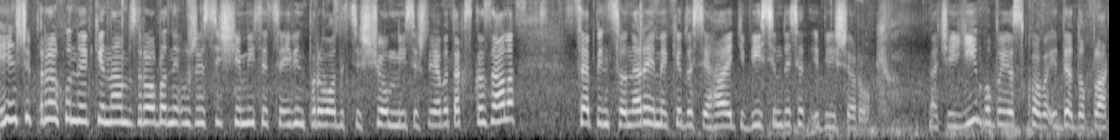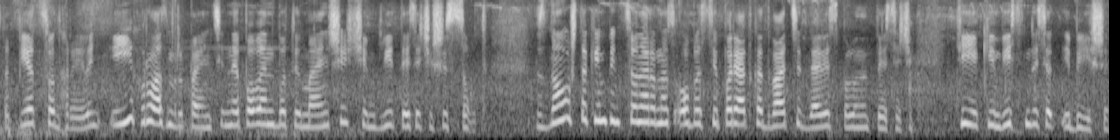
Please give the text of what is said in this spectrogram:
Інші перерахунки, які нам зроблені вже з січня місяця, і він проводиться щомісячно, я би так сказала, це пенсіонери, які досягають 80 і більше років. Значить, їм обов'язково йде доплата 500 гривень, і їх розмір пенсії не повинен бути менший, ніж 2600. Знову ж таким пенсіонерам у нас в області порядка 29,5 тисяч, ті, яким 80 і більше.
